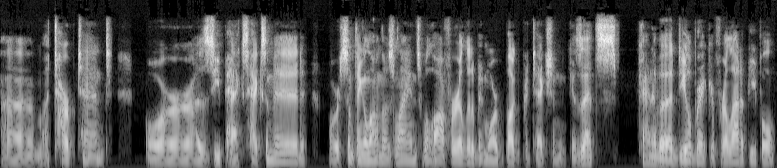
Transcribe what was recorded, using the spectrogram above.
um, a tarp tent or a Zpacks Hexamid or something along those lines will offer a little bit more bug protection because that's kind of a deal breaker for a lot of people.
